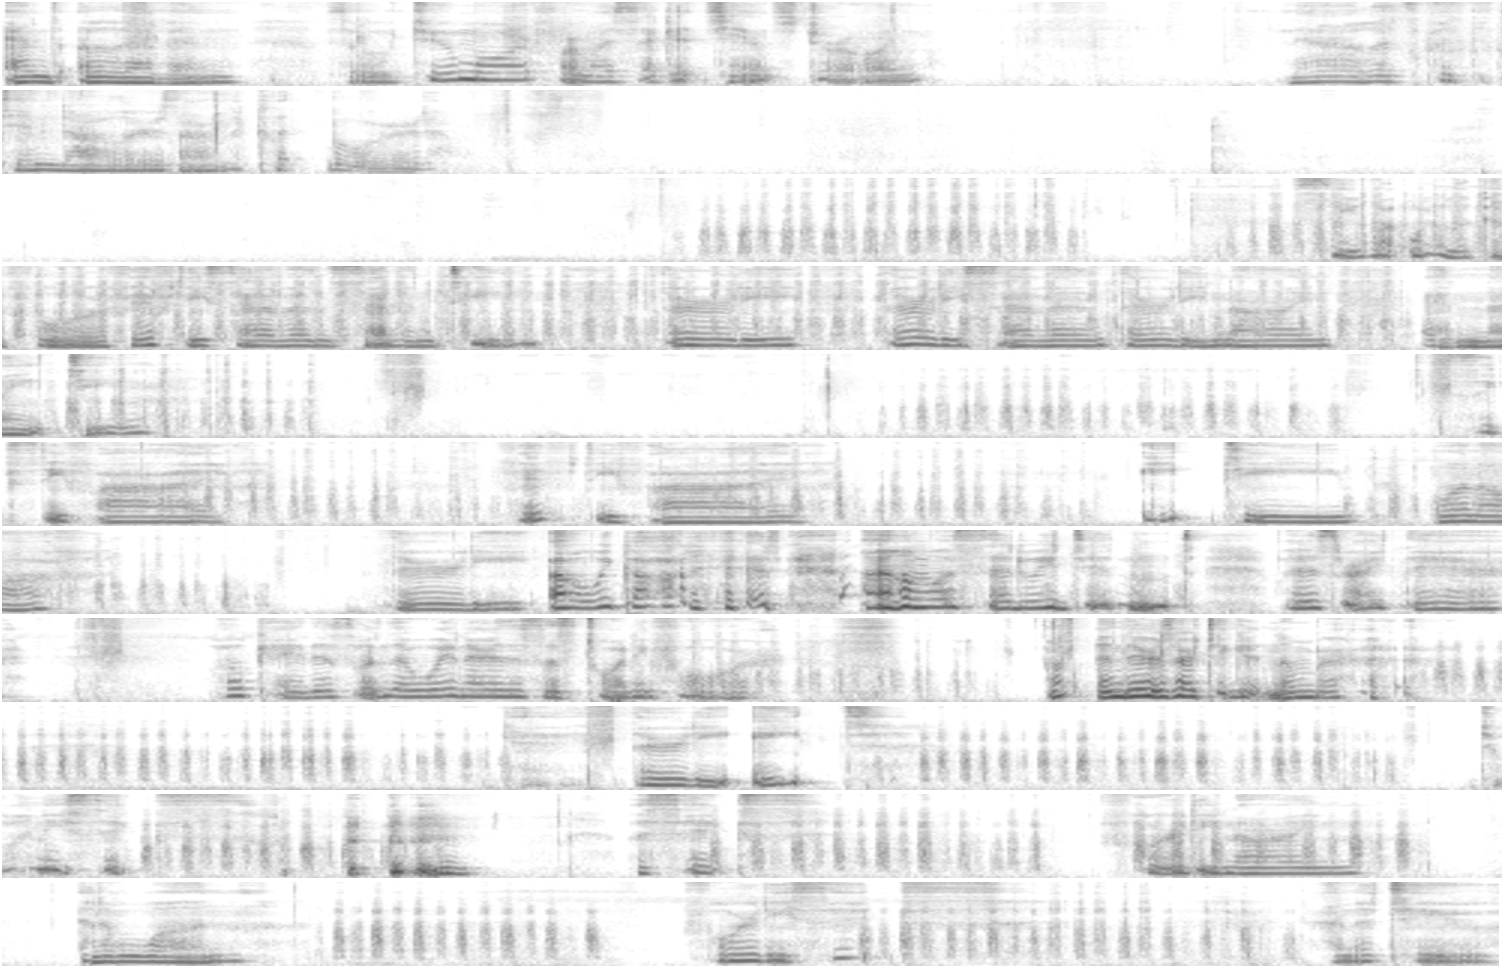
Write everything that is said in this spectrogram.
and 11. So two more for my second chance drawing. Now let's put the $10 on the clipboard. See what we're looking for. 57, 17, 30, 37, 39, and 19. Sixty-five, fifty-five, eighteen, one off, 30. Oh, we got it. I almost said we didn't, it's right there. Okay, this one's the winner. This is 24. Oh, and there's our ticket number. okay, 38. 26. a 6. 49. And a 1. 46 and a 2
